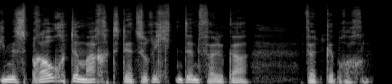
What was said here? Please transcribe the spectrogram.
Die missbrauchte Macht der zu richtenden Völker wird gebrochen.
